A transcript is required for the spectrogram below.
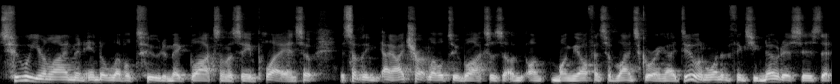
two of your linemen into level two to make blocks on the same play. And so it's something I chart level two blocks as on, on, among the offensive line scoring I do. And one of the things you notice is that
